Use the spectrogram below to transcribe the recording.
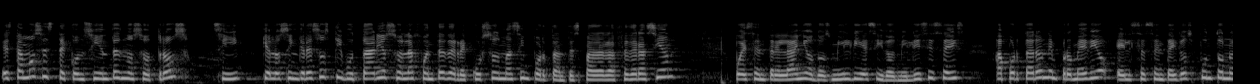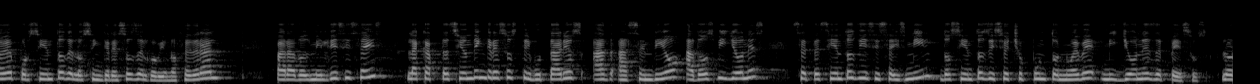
estamos este, conscientes nosotros, sí, que los ingresos tributarios son la fuente de recursos más importantes para la federación pues entre el año 2010 y 2016 aportaron en promedio el 62.9% de los ingresos del gobierno federal. Para 2016, la captación de ingresos tributarios ascendió a 2.716.218.9 millones de pesos, lo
